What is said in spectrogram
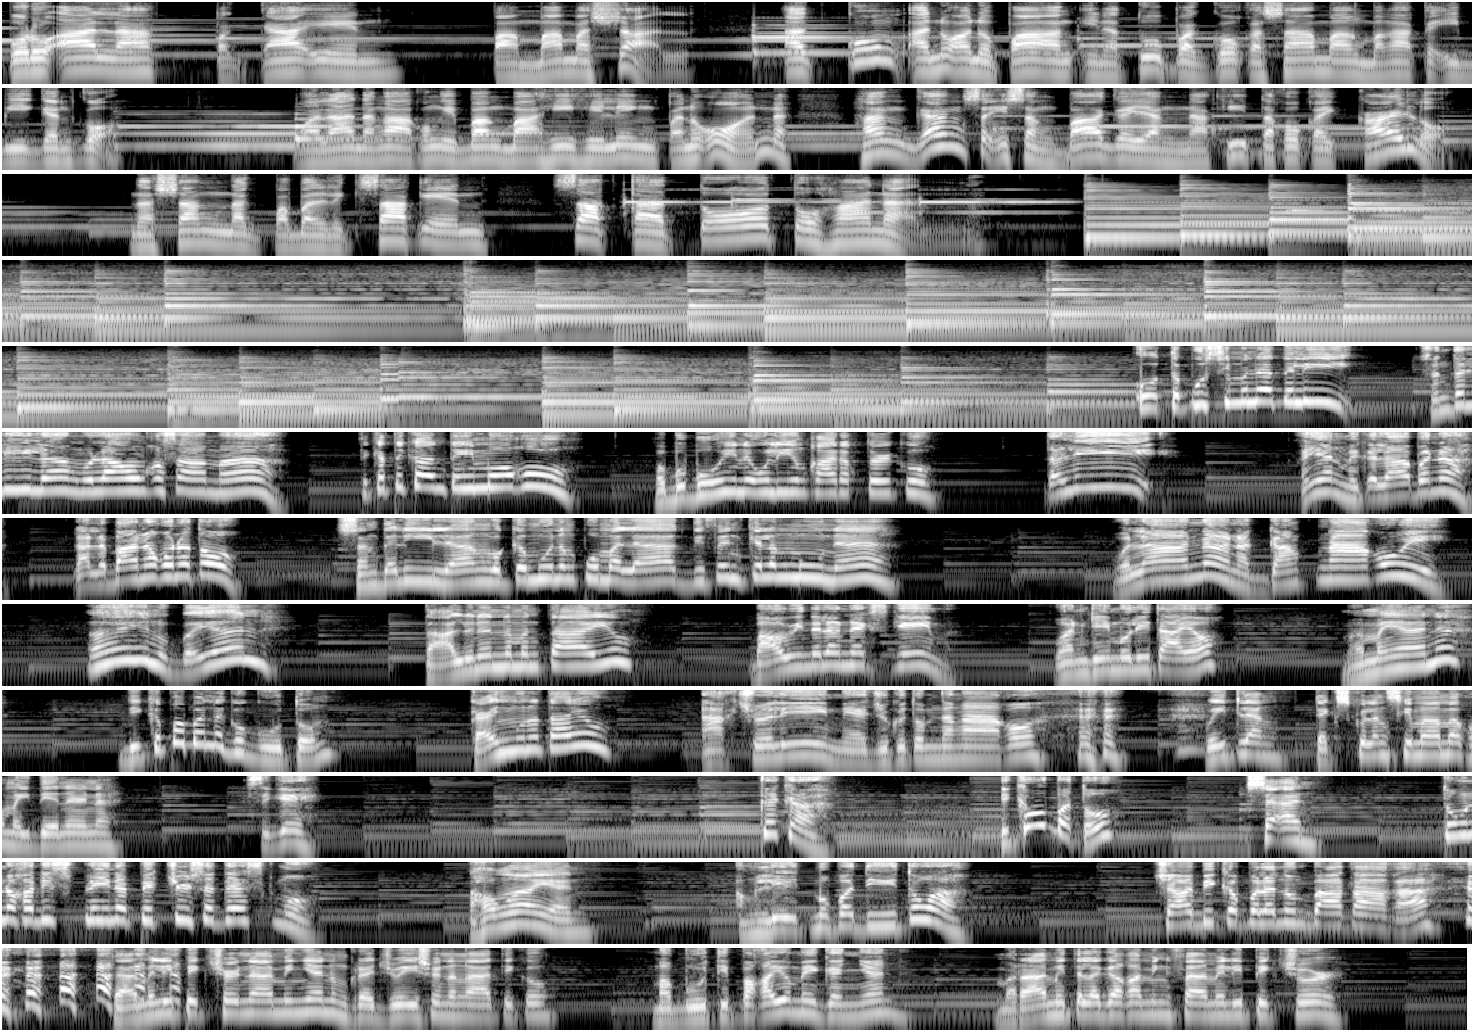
Puro alak, pagkain, pamamasyal at kung ano-ano pa ang inatupag ko kasama ang mga kaibigan ko. Wala na nga akong ibang mahihiling pa noon hanggang sa isang bagay ang nakita ko kay Carlo na siyang nagpabalik sa akin sa katotohanan. Na, dali. Sandali lang, wala akong kasama. Teka, teka, antayin mo ako. Mabubuhay na uli yung karakter ko. Dali! Ayan, may kalaban na. Lalabanan ko na to. Sandali lang, wag ka munang pumalag. Defend ka lang muna. Wala na, nag-gank na ako eh. Ay, ano ba yan? Talo na naman tayo. Bawi na lang next game. One game ulit tayo? Mamaya na. Di ka pa ba nagugutom? Kain muna tayo. Actually, medyo gutom na nga ako. Wait lang, text ko lang si mama kung may dinner na. Sige. Teka, ikaw ba to? Saan? Tung naka-display na picture sa desk mo. Ako nga yan. Ang liit mo pa dito ah. Chubby ka pala nung bata ka? Family picture namin yan nung graduation ng ate ko. Mabuti pa kayo may ganyan. Marami talaga kaming family picture.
